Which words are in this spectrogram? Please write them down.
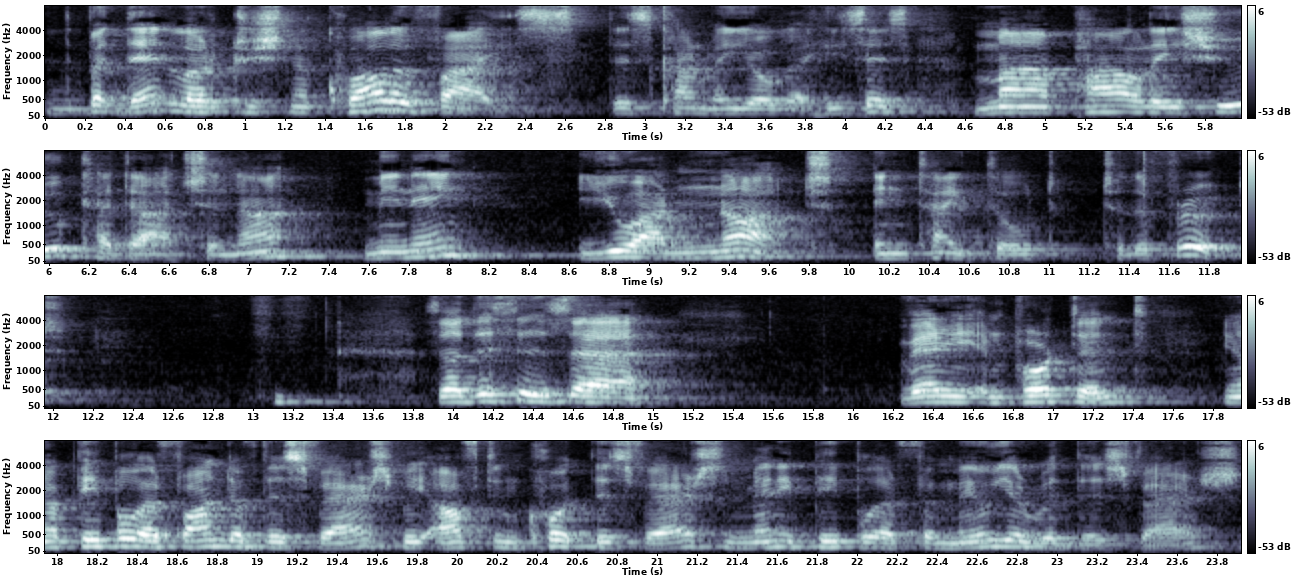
but then Lord Krishna qualifies this karma yoga. He says, Ma palishu kadachana, meaning you are not entitled to the fruit. so this is uh, very important. You know, people are fond of this verse. We often quote this verse, and many people are familiar with this verse.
